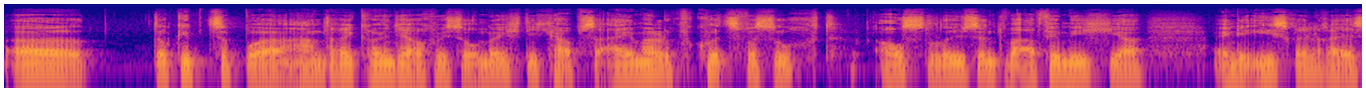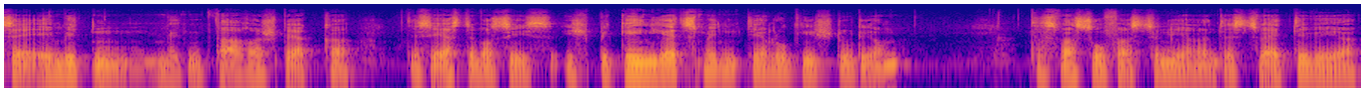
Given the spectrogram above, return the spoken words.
äh, da gibt es ein paar andere Gründe auch, wieso nicht. Ich habe es einmal kurz versucht. Auslösend war für mich ja eine Israelreise eh mit dem, mit dem Pfarrer Sperker. Das Erste, was ist, ich beginne jetzt mit dem Theologiestudium. Das war so faszinierend. Das Zweite wäre,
